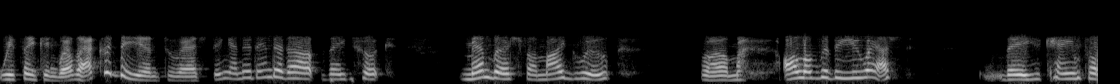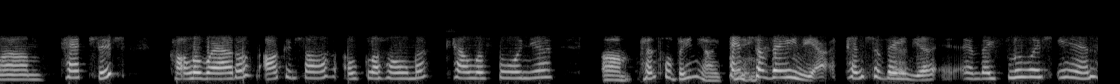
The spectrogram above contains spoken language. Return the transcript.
we're thinking, well, that could be interesting. And it ended up they took members from my group from all over the U.S. They came from Texas, Colorado, Arkansas, Oklahoma, California, um, Pennsylvania. I think Pennsylvania, Pennsylvania, yes. and they flew us in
